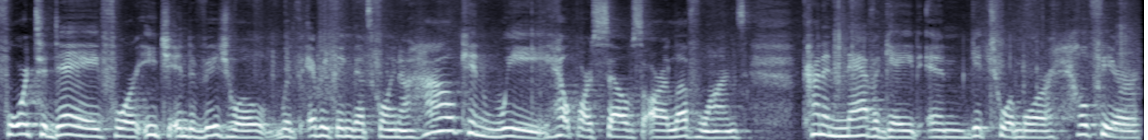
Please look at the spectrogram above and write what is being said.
for today, for each individual, with everything that's going on, how can we help ourselves, our loved ones, kind of navigate and get to a more healthier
